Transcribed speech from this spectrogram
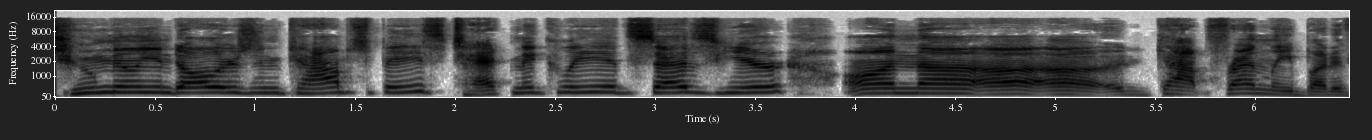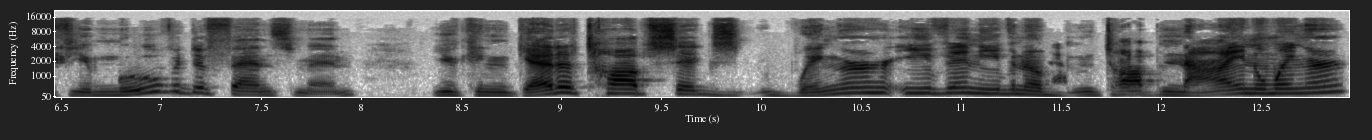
$2 million in cap space. Technically, it says here on uh, uh, uh, cap friendly, but if you move a defenseman, you can get a top six winger, even even a top nine winger,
